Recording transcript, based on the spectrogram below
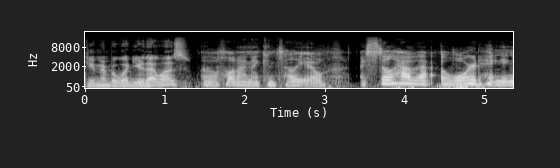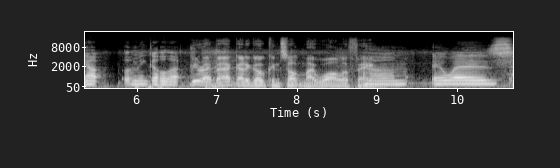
Do you remember what year that was? Oh, hold on, I can tell you. I still have that award hanging up. Let me go look. Be right back. Got to go consult my wall of fame. Um, it was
